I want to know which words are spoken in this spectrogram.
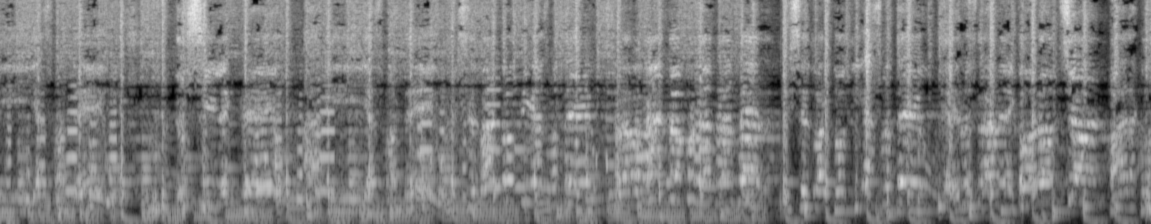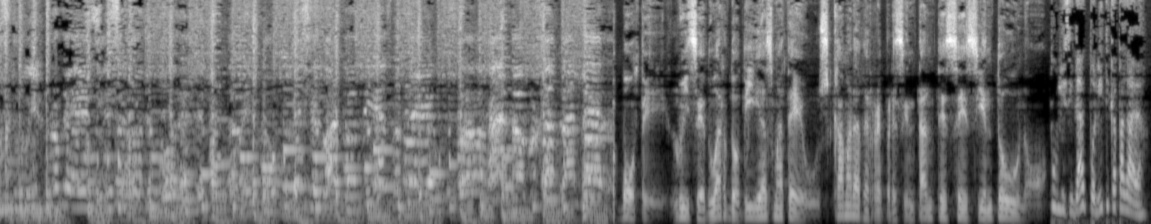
Díaz Mateus. Yo sí le creo a Díaz Mateus. Luis Eduardo Díaz Mateus, trabajando por Santander. Luis Eduardo Díaz Mateus es nuestra mejor opción para construir progreso y desarrollo por el departamento. Luis Eduardo Díaz por Vote Luis Eduardo Díaz Mateus, Cámara de Representantes C101. Publicidad política pagada.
